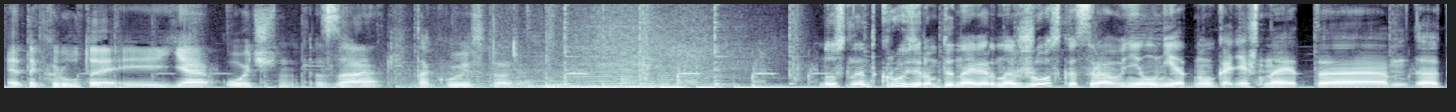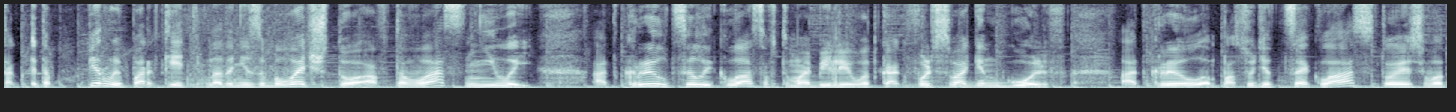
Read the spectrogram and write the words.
Это круто, и я очень за такую историю. Ну, с Land Cruiser ты, наверное, жестко сравнил. Нет, ну, конечно, это, э, так, это первый паркетник. Надо не забывать, что АвтоВАЗ Нивой открыл целый класс автомобилей. Вот как Volkswagen Golf открыл, по сути, C-класс, то есть вот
